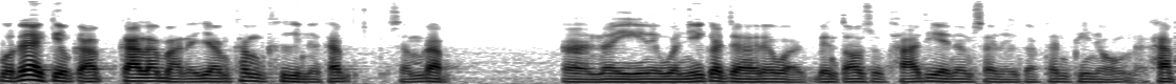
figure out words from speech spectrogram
บทแรกเกี่ยวกับการละหมาดในยามค่ำคืนนะครับสำหรับในในวันนี้ก็จะเรียกว่าเป็นตอนสุดท้ายที่จะนำเสนอกับท่านพี่น้องนะครับ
